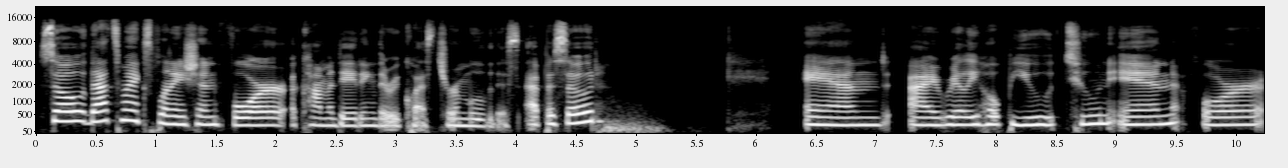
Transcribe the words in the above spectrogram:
So that's my explanation for accommodating the request to remove this episode. And I really hope you tune in for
